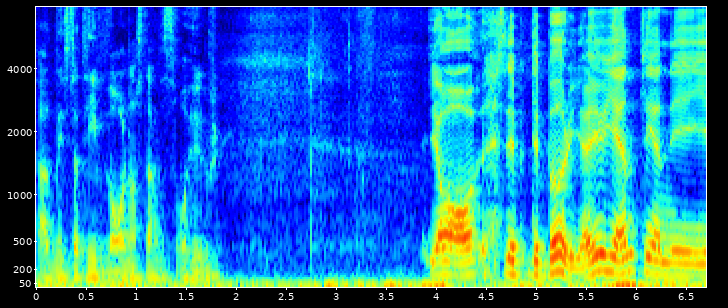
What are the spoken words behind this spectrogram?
administrativt var någonstans och hur? Ja, det, det började ju egentligen i,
